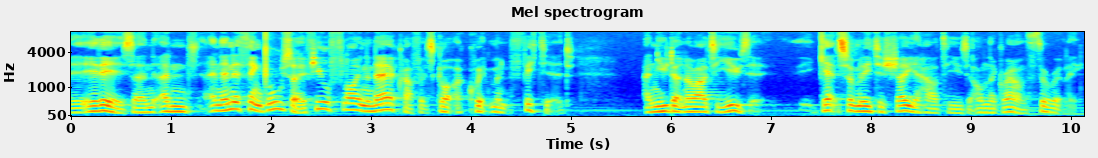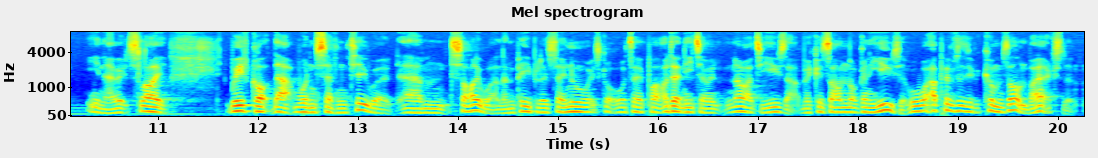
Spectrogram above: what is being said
It is, and and and anything also. If you're flying an aircraft that's got equipment fitted, and you don't know how to use it, get somebody to show you how to use it on the ground thoroughly. You know, it's like we've got that 172 at um, Sywell, and people are saying, "Oh, it's got autopilot." I don't need to know how to use that because I'm not going to use it. Well, what happens if it comes on by accident?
